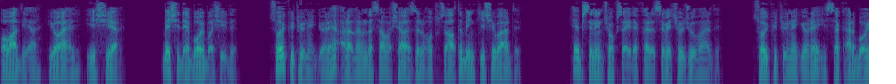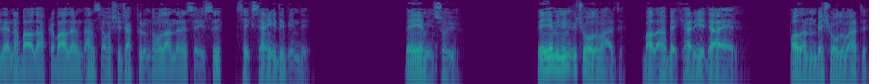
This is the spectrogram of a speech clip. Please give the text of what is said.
Ovadya, Yoel, Yeşiya. Beşi de boybaşıydı. Soy kütüğüne göre aralarında savaşa hazır 36 bin kişi vardı. Hepsinin çok sayıda karısı ve çocuğu vardı. Soy göre İssakar boylarına bağlı akrabalarından savaşacak durumda olanların sayısı 87 bindi. Benyamin soyu Benyamin'in üç oğlu vardı. Bala, Beker, Yediael. Bala'nın beş oğlu vardı.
